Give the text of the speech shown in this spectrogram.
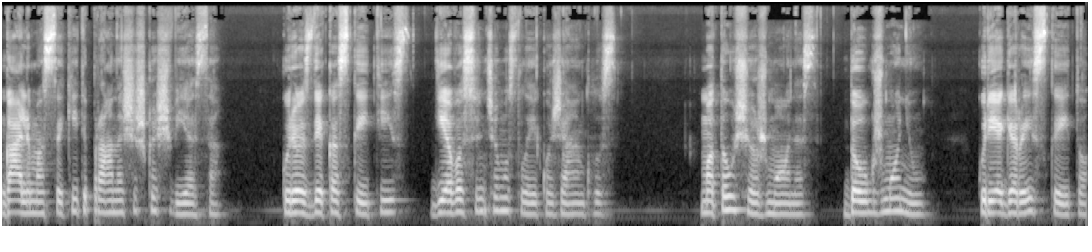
galima sakyti pranašišką šviesą kurios dėka skaitys Dievo siunčiamus laiko ženklus. Matau šios žmonės, daug žmonių, kurie gerai skaito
